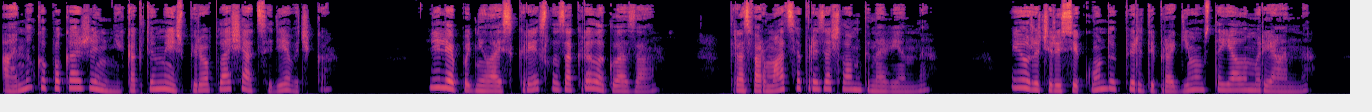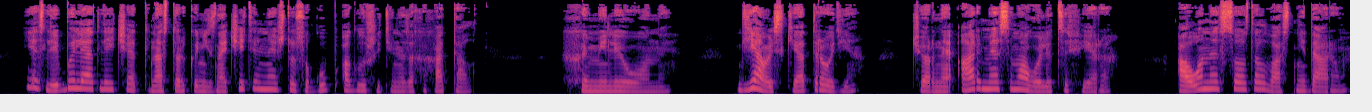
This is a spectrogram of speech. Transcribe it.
«А ну-ка покажи мне, как ты умеешь перевоплощаться, девочка». Лилия поднялась с кресла, закрыла глаза. Трансформация произошла мгновенно. И уже через секунду перед Ибрагимом стояла Марианна. Если и были отличия, то настолько незначительные, что Сугуб оглушительно захохотал. Хамелеоны. Дьявольские отродья. Черная армия самого Люцифера. А он и создал вас недаром.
